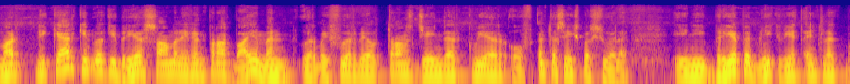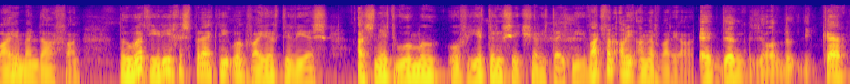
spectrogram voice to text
maar die kerk en ook die breër samelewing praat baie min oor byvoorbeeld transgender, queer of interseks persone en die breë publiek weet eintlik baie min daarvan. Behoort hierdie gesprek nie ook weier te wees as net homo of heteroseksualiteit nie. Wat van al die ander variante? Ek dink ja, die kerk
